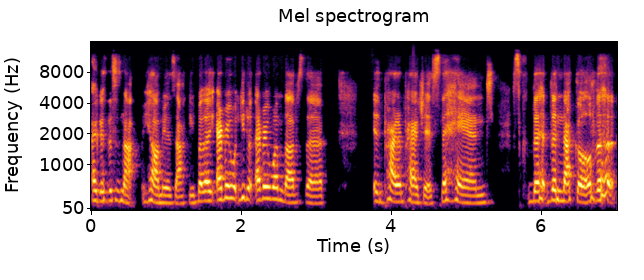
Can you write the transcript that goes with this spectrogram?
I guess this is not Hayao Miyazaki, but like everyone, you know, everyone loves the in Pride and Prejudice, the hand, the the knuckle, the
